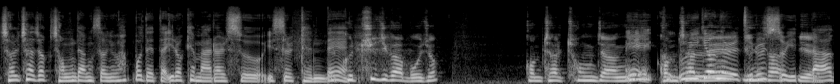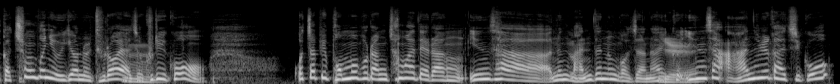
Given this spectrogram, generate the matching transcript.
절차적 정당성이 확보됐다 이렇게 말할 수 있을 텐데 그 취지가 뭐죠? 검찰총장이 예, 그 검찰 의견을 내 들을 인사- 수 있다. 예. 그러니까 충분히 의견을 들어야죠. 음. 그리고 어차피 법무부랑 청와대랑 인사는 만드는 거잖아요. 예. 그 인사안을 가지고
